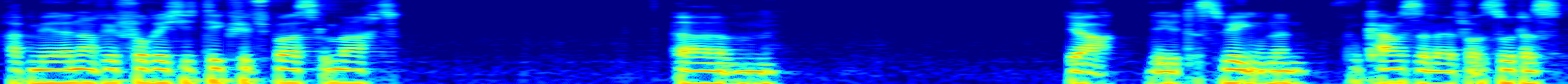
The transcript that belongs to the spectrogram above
Hat mir nach wie vor richtig dick viel Spaß gemacht. Ähm, ja, nee, deswegen, dann kam es dann einfach so, dass,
